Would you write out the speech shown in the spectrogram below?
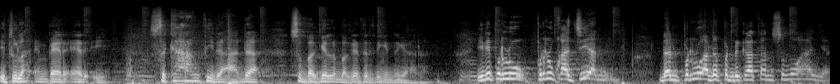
itulah MPR RI. Sekarang tidak ada sebagai lembaga tertinggi negara. Ini perlu perlu kajian dan perlu ada pendekatan semuanya.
